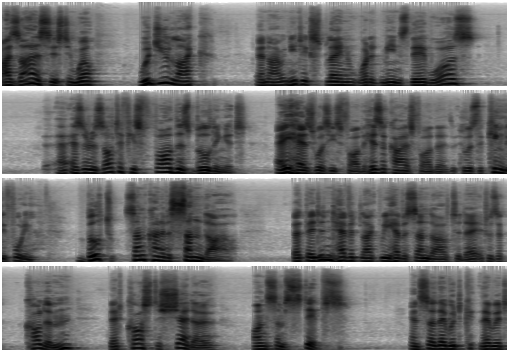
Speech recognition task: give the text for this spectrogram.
Isaiah says to him, Well, would you like, and I need to explain what it means. There was, uh, as a result of his father's building it, Ahaz was his father, Hezekiah's father, who was the king before him, built some kind of a sundial. But they didn't have it like we have a sundial today. It was a column that cast a shadow on some steps. And so they would, they would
